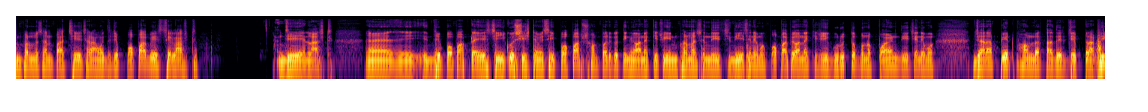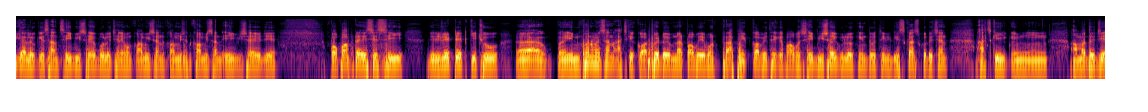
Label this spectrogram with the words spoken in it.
ইনফরমেশান পাচ্ছি। এছাড়া আমাদের যে পপ আপ এসছে লাস্ট যে লাস্ট যে পপ আপটা এসছে ইকোসিস্টেমে সেই পপ আপ সম্পর্কে তিনি অনেক কিছু ইনফরমেশান দিয়েছেন এবং পপ আপে অনেক কিছু গুরুত্বপূর্ণ পয়েন্ট দিয়েছেন এবং যারা পেট ফাউন্ডার তাদের যে ট্রাফিক অ্যালোকেশান সেই বিষয়ে বলেছেন এবং কমিশন কমিশন কমিশন এই বিষয়ে যে পপ আপটা এসে সেই রিলেটেড কিছু ইনফরমেশান আজকে কর্পোরেট ওয়েবনার পাবো এবং ট্রাফিক কবে থেকে পাবো সেই বিষয়গুলো কিন্তু তিনি ডিসকাস করেছেন। আজকেই আমাদের যে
